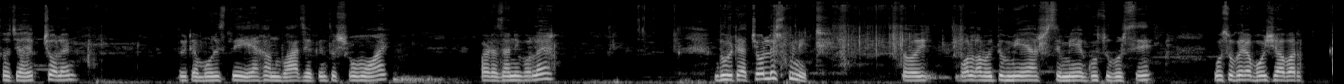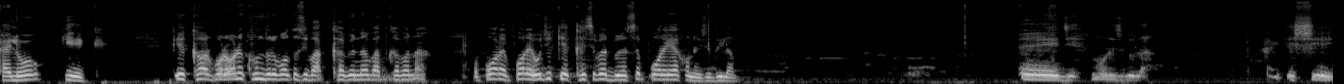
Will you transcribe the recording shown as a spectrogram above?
তো যাই হোক, চলেন। দুইটা মরিচ নিয়ে এখন বাজে কিন্তু সময়। কয়টা জানি বলে? দুইটা চল্লিশ মিনিট। তো ওই বললাম, ওই তো মেয়ে আসছে, মেয়ে গোসু করছে। গোসু করে বসে আবার খাইলো কেক। কেক খাওয়ার পরে অনেকক্ষণ ধরে বলতেছি, ভাত খাবে না, ভাত খাবে না। পরে পরে ওই যে কেক খাইছে পেট বেড়েছে পরে এখন এই যে দিলাম। এই যে মরিচগুলা। খাইতে সেই।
